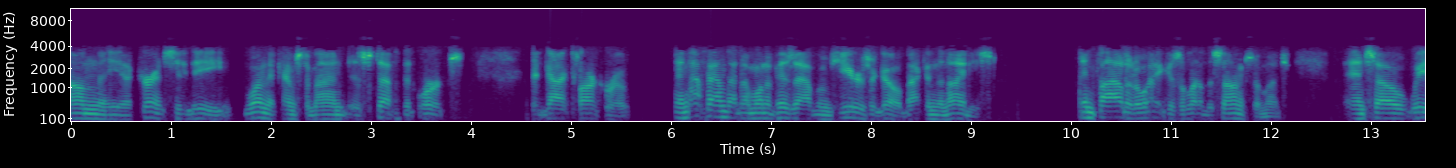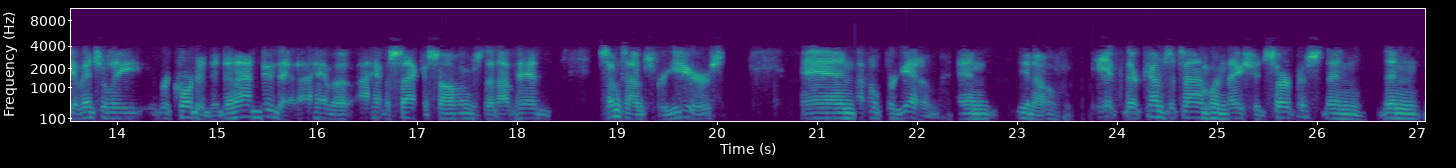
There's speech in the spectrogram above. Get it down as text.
on the uh, current CD. One that comes to mind is "Stuff That Works" that Guy Clark wrote, and I found that on one of his albums years ago, back in the '90s, and filed it away because I love the song so much. And so we eventually recorded it, and I do that. I have a I have a sack of songs that I've had sometimes for years, and I don't forget them. And you know, if there comes a time when they should surface, then then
